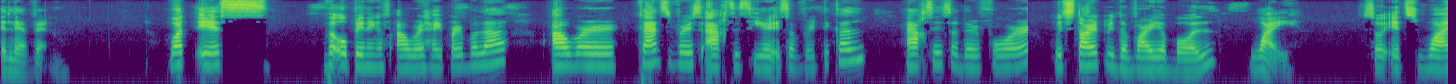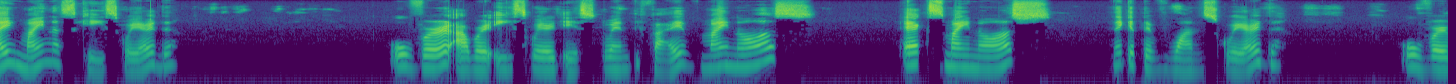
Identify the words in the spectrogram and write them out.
11. What is the opening of our hyperbola? Our transverse axis here is a vertical axis so therefore we start with the variable y. So it's y minus k squared over our a squared is 25 minus x minus negative 1 squared over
